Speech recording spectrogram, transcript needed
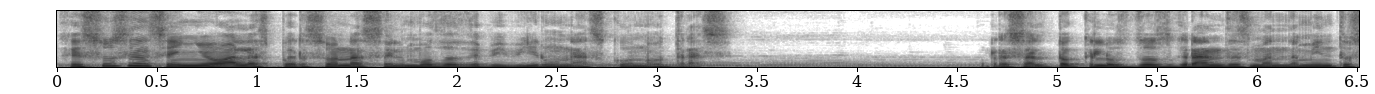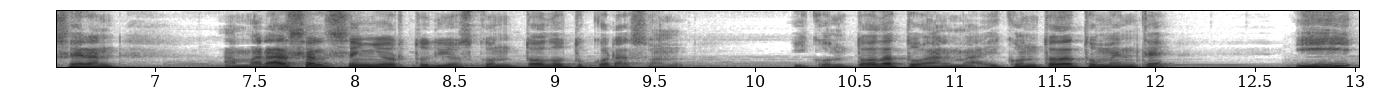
Jesús enseñó a las personas el modo de vivir unas con otras. Resaltó que los dos grandes mandamientos eran amarás al Señor tu Dios con todo tu corazón y con toda tu alma y con toda tu mente y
